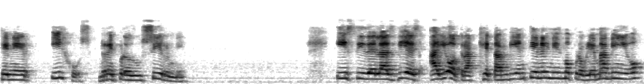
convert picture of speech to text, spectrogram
tener hijos, reproducirme. Y si de las 10 hay otra que también tiene el mismo problema mío,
